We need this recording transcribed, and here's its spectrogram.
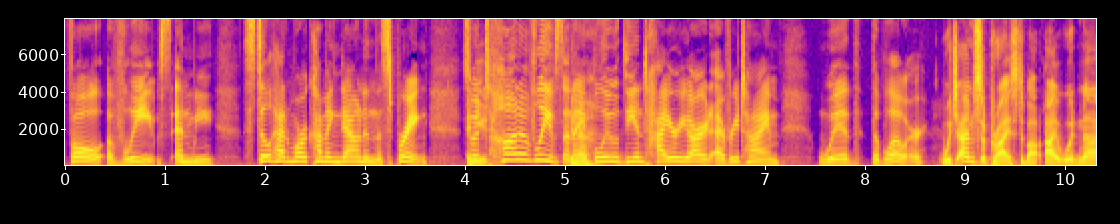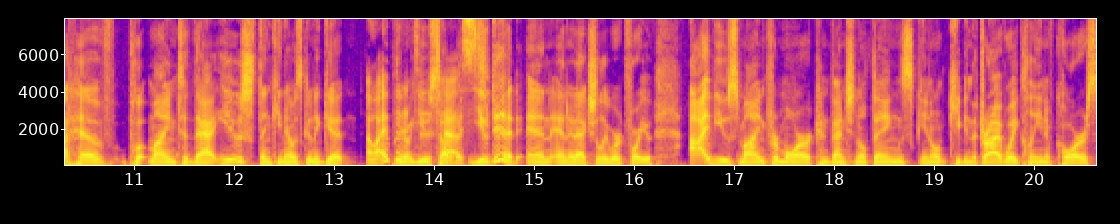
full of leaves. And we still had more coming down in the spring. So a ton of leaves. And I blew the entire yard every time with the blower. which I'm surprised about. I would not have put mine to that use, thinking I was going to get Oh, I put you know it use out of it. You did, and and it actually worked for you. I've used mine for more conventional things, you know, keeping the driveway clean, of course,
